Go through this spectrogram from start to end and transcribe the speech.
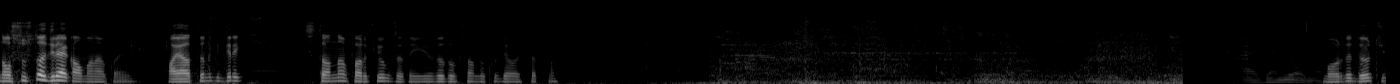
Nasus da direkt amına koyayım. Hayatını direkt stun'dan farkı yok zaten. %99 yavaşlatma. Değil. 4-3.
